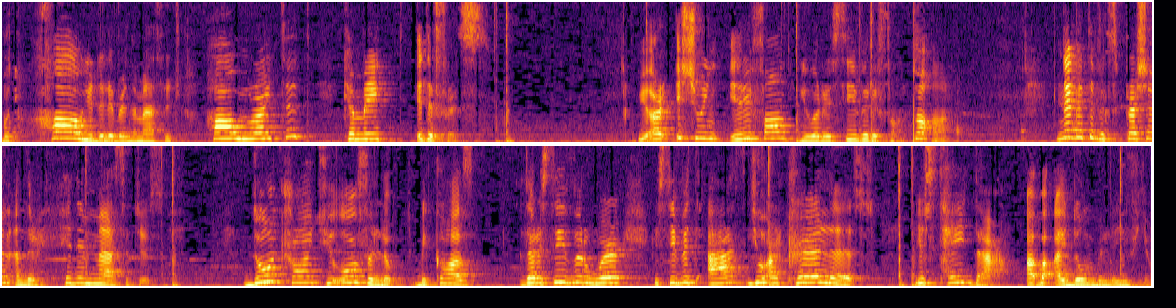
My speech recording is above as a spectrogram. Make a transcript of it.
but how you deliver the message, how you write it can make a difference you are issuing a refund, you will receive a refund, so on. Negative expression and their hidden messages. Don't try to overlook because the receiver will receive it as you are careless. You state that, uh, but I don't believe you.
